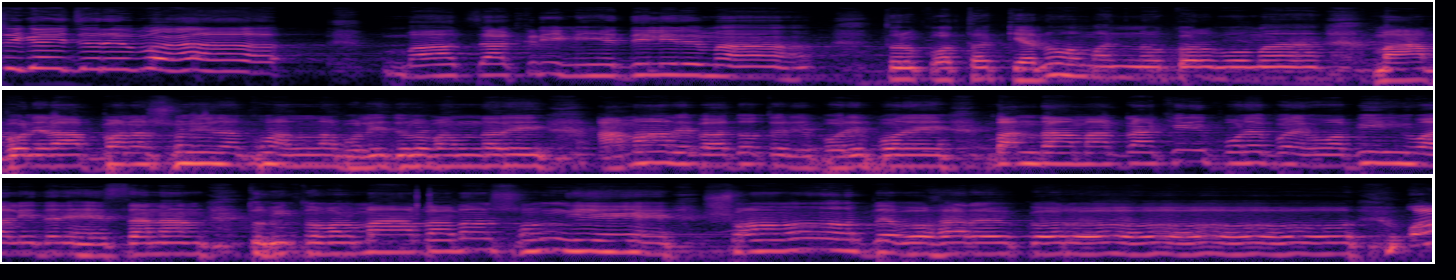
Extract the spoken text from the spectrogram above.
শিখাইছে রে মা। মা চাকরি নিয়ে দিলি রে মা। তোর কথা কেন অমান্য করব মা? মা বোনের আব্বানা শুনি রাখো আল্লাহ বলে দিল, বান্দারে, আমার এবাদতের পরে পরে, বান্দা আমার ডাকি পরে পরে ওয়াবিল ওয়ালিদের হেসানান তুমি তোমার মা বাবার সঙ্গে সৎ ব্যবহার করো। ও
